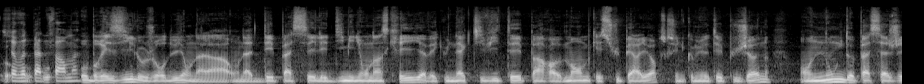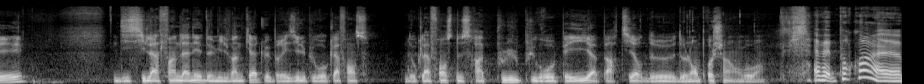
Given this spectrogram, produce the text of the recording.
sur votre plateforme Au, au Brésil, aujourd'hui, on a, on a dépassé les 10 millions d'inscrits avec une activité par membre qui est supérieure, parce que c'est une communauté plus jeune. En nombre de passagers, d'ici la fin de l'année 2024, le Brésil est plus gros que la France. Donc la France ne sera plus le plus gros pays à partir de, de l'an prochain, en gros. Ah ben pourquoi, euh,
